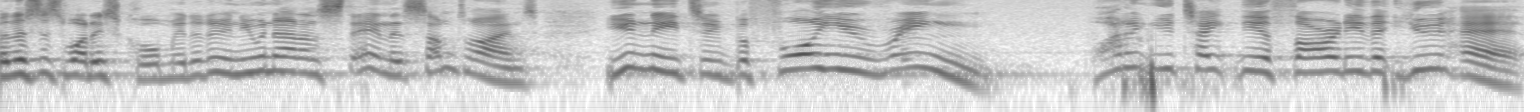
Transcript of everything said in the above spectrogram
But this is what He's called me to do. And you need to understand that sometimes you need to, before you ring, why don't you take the authority that you have?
